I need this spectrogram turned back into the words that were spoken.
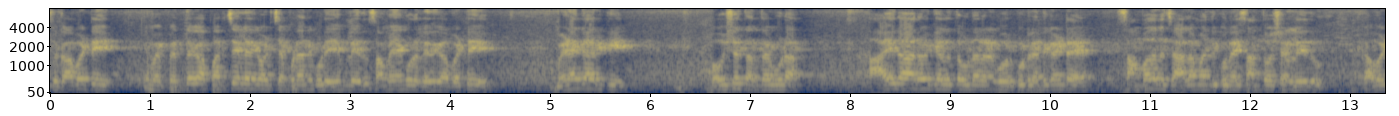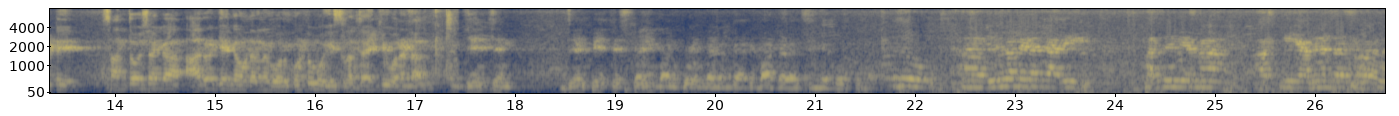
సో కాబట్టి మేము పెద్దగా పరిచయం లేదు కాబట్టి చెప్పడానికి కూడా ఏం లేదు సమయం కూడా లేదు కాబట్టి మేడం గారికి భవిష్యత్ అంతా కూడా ఆయుర ఆరోగ్యాలతో ఉండాలని కోరుకుంటున్నాను ఎందుకంటే సంపదలు చాలా మందికి ఉన్నాయి సంతోషం లేదు. కాబట్టి సంతోషంగా ఆరోగ్యంగా ఉండాలని కోరుకుంటూ ముగిస్తున్నాను థ్యాంక్ యూ అనండి జిహెచ్ఎం జడ్పిహెచ్ఎస్ పైల్బానుపురం మేడం గారిని మాట్లాడాల్సిందే కోరుతున్నాం. ఈరోజు మేడం గారి పదవి విరమణ ఆత్మీయ అభినందన సభకు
